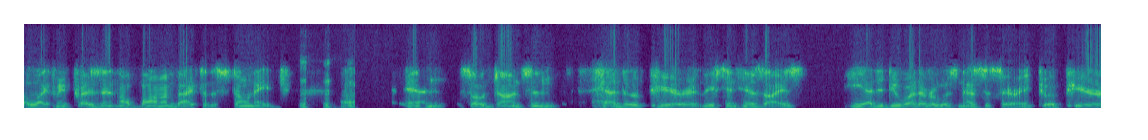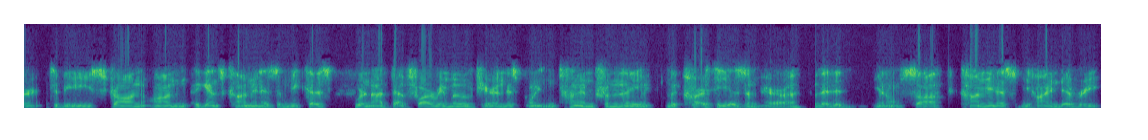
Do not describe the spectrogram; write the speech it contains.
elect me president and I'll bomb him back to the Stone Age. uh, and so Johnson had to appear, at least in his eyes, he had to do whatever was necessary to appear to be strong on against communism because we're not that far removed here in this point in time from the McCarthyism era that had, you know, saw communists behind every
